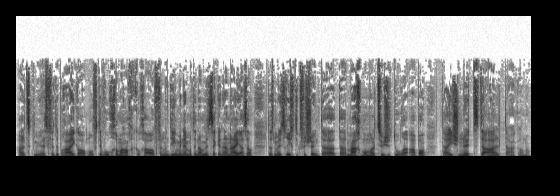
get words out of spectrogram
halt das Gemüse für den Brei geht man auf den Wochenmarkt kaufen und irgendwann haben wir dann auch sagen, nein, nein, also, dass wir es richtig verstehen, da, da machen wir mal zwischendurch, aber da ist nicht der Alltag, oder?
